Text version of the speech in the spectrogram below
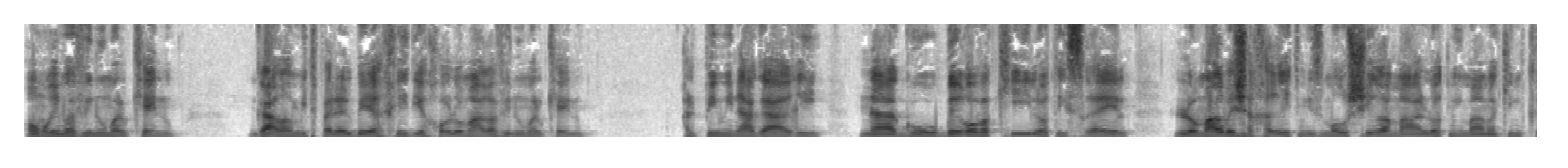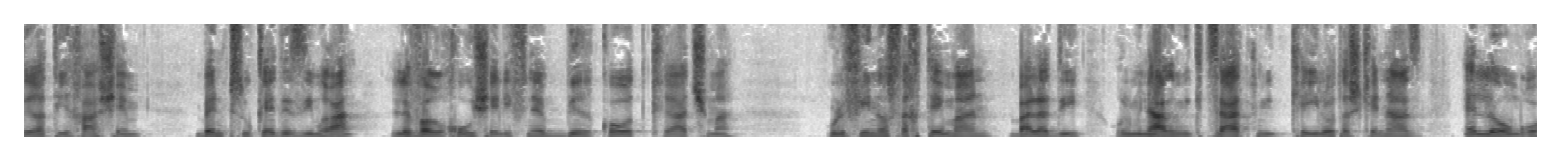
אומרים אבינו מלכנו. גם המתפלל ביחיד יכול לומר אבינו מלכנו. על פי מנהג הארי, נהגו ברוב הקהילות ישראל לומר בשחרית מזמור שיר המעלות ממעמקים קריאתיך השם, בין פסוקי דזמרה לברכו שלפני ברכות קריאת שמע. ולפי נוסח תימן, בלדי, ולמנהג מקצת קהילות אשכנז, אין לאומרו,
